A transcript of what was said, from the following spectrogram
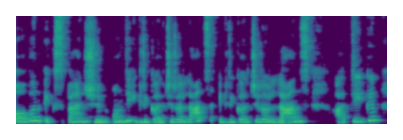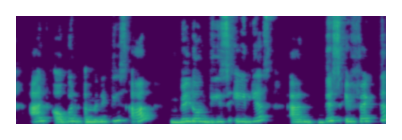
urban expansion on the agricultural lands. Agricultural lands are taken and urban amenities are built on these areas and this affect the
